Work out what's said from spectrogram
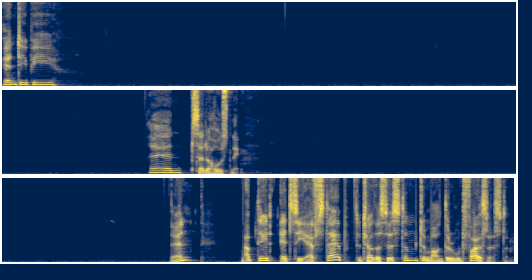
NTP and set a host name. Then update etcfstab to tell the system to mount the root file system.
